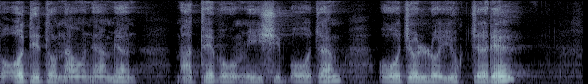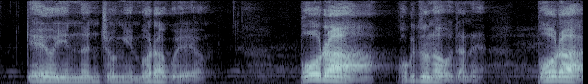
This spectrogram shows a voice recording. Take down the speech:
또 어디도 나오냐면 마태복음 25장 5절로 6절에 깨어 있는 종이 뭐라고 해요? 보라, 거기도 나오잖아요. 보라,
